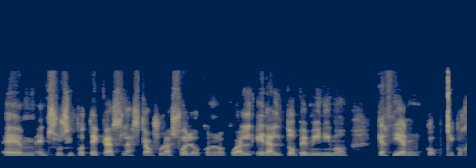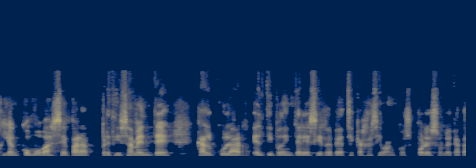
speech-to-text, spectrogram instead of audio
em, en sus hipotecas las cláusulas suelo, con lo cual era el tope mínimo que hacían, que cogían como base para precisamente calcular el tipo de interés y RPH cajas y bancos. Por eso le catalogamos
